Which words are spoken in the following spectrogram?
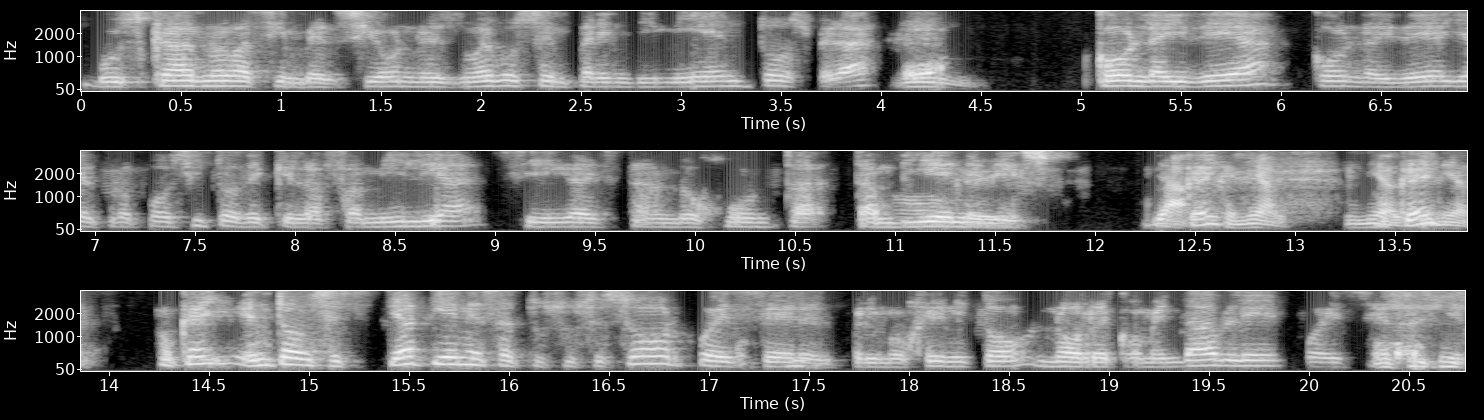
Buscar nuevas inversiones, nuevos emprendimientos, ¿verdad? Mm. Con la idea, con la idea y el propósito de que la familia siga estando junta también en eso. Ya, genial, genial, genial. Ok, entonces ya tienes a tu sucesor, puede ser el primogénito no recomendable, puede ser alguien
